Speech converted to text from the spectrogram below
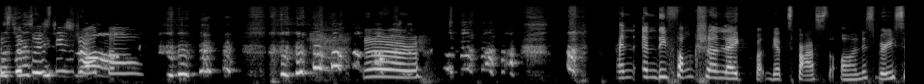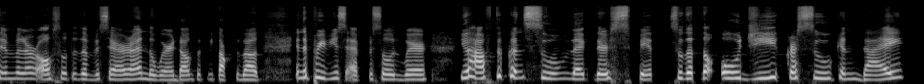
It's the twisty straw no, no, no, no. And and they function like gets passed on. It's very similar also to the viscera and the were dog that we talked about in the previous episode, where you have to consume like their spit so that the OG Krasue can die,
